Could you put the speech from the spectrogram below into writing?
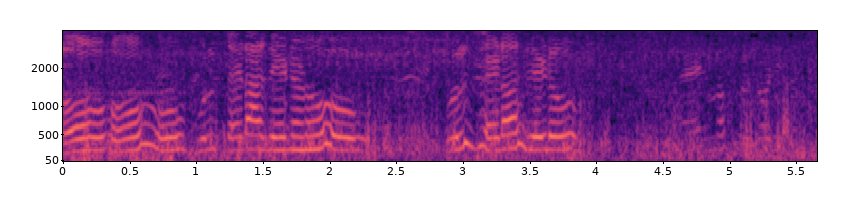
ಓ ಓ ಫುಲ್ ಸೈಡ್ ಆ ಸೈಡಣು ಫುಲ್ ಸೈಡ್ ಆ ಸೈಡು ಹೆಣ್ಮಕ್ಳು ನೋಡಿ ಎಂತ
